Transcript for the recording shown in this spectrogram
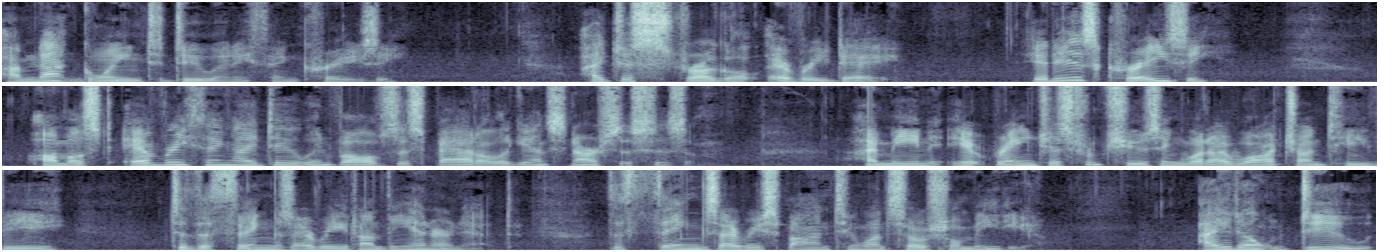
I'm not going to do anything crazy. I just struggle every day. It is crazy. Almost everything I do involves this battle against narcissism. I mean, it ranges from choosing what I watch on TV to the things I read on the internet, the things I respond to on social media. I don't do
